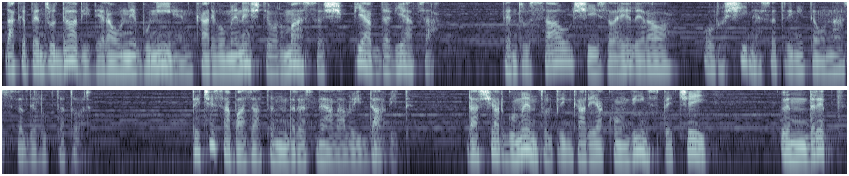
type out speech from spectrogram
dacă pentru David era o nebunie în care omenește urma să-și piardă viața, pentru Saul și Israel era o rușine să trimită un astfel de luptător. Pe ce s-a bazat îndrăzneala lui David, dar și argumentul prin care i-a convins pe cei în drept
